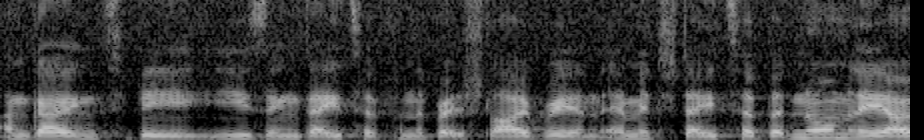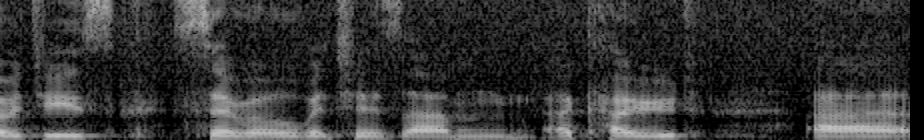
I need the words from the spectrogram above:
I'm going to be using data from the British Library and image data, but normally I would use Cyril, which is um, a code uh,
